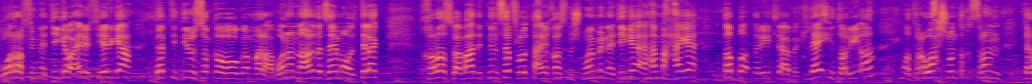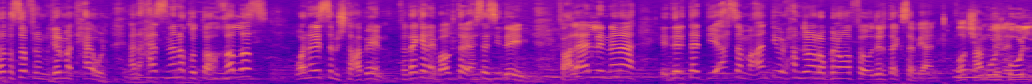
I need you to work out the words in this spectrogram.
ورا في النتيجة وعرف يرجع ده بتديله ثقة وهو جوه الملعب وأنا النهارده زي ما قلت لك خلاص بقى بعد 2-0 قلت عليه خلاص مش مهم النتيجة أهم حاجة طبق طريقة لعبك. لاقي طريقة ما تروحش وأنت خسران 3-0 من غير ما تحاول. أنا حاسس إن أنا كنت هخلص وأنا لسه مش تعبان فده كان هيبقى أكتر إحساس يضايقني. فعلى الأقل إن أنا قدرت أدي أحسن ما عندي والحمد لله ربنا وفق وقدرت أكسب يعني. ماتش بول كول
